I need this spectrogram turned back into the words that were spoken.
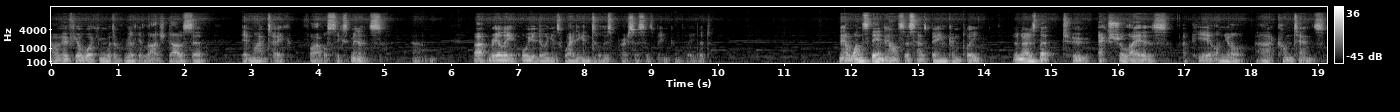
However, if you're working with a really large data set, it might take five or six minutes. Um, But really, all you're doing is waiting until this process has been completed. Now, once the analysis has been complete, you'll notice that two extra layers appear on your uh, contents.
